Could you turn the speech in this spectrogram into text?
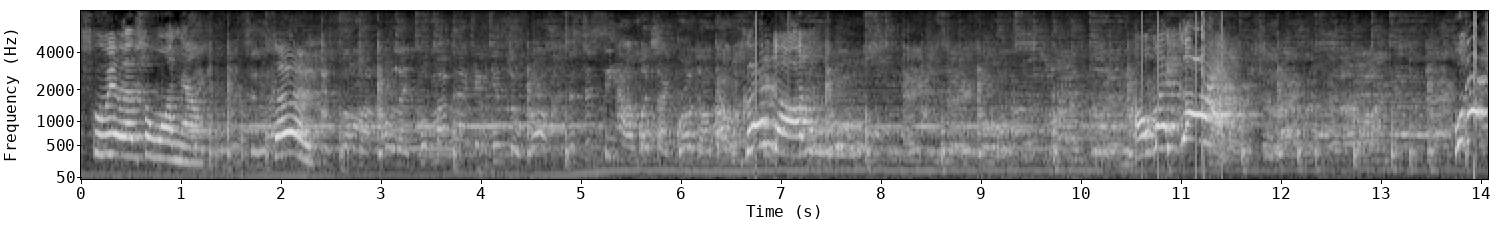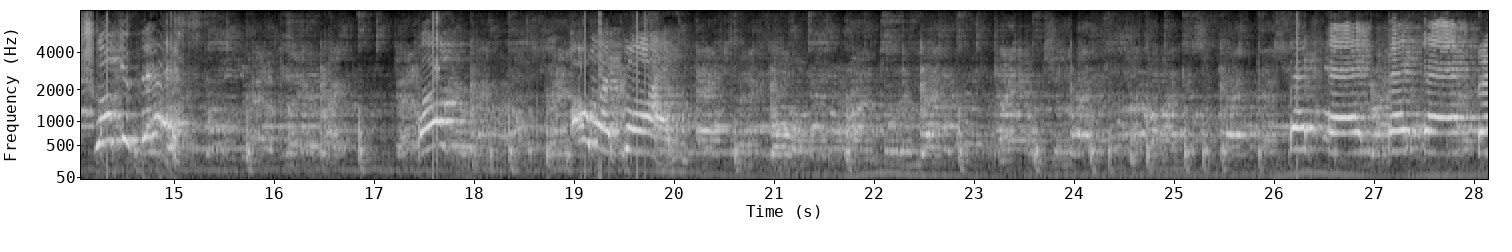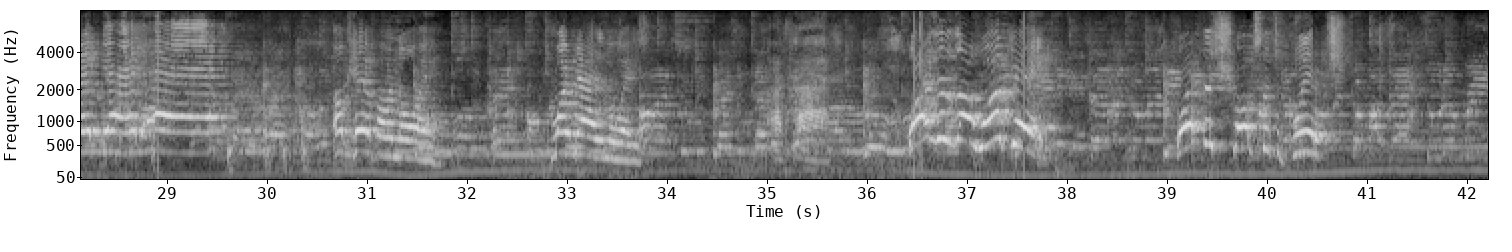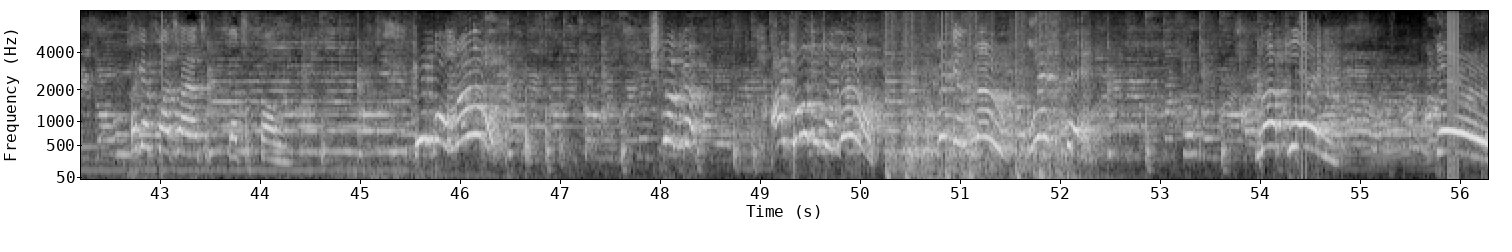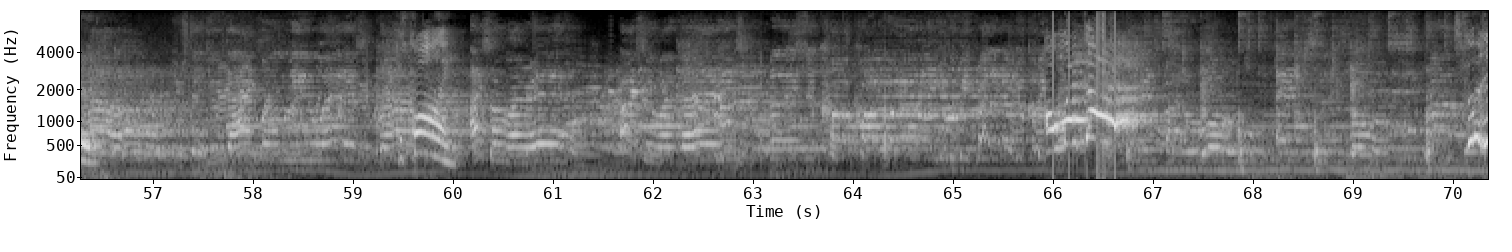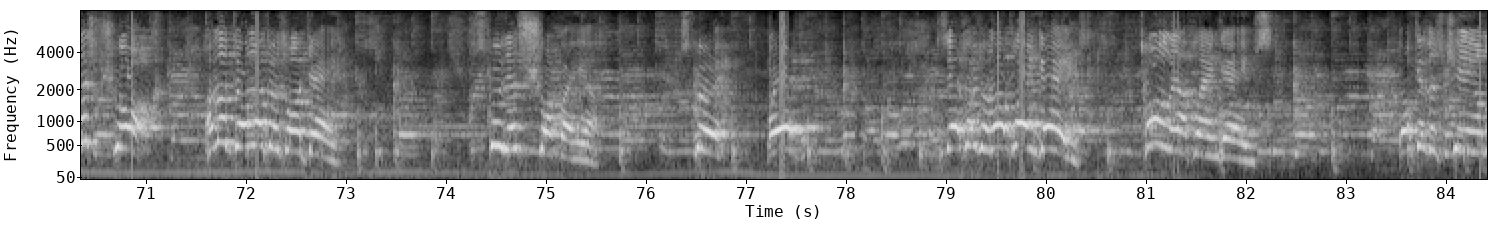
For real, episode one now. Third. Grand dog. Oh my god! What truck is this? Bad, anyways. Okay. Why is this not working? Why is the truck such a glitch? I get flat tire, that's a, that's a problem. People move! Should move! Truck! I'm not doing this all day. Screw this truck right here. Screw it. Where is it? See, I told you I'm not playing games. Totally not playing games. Don't give this cheating a.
